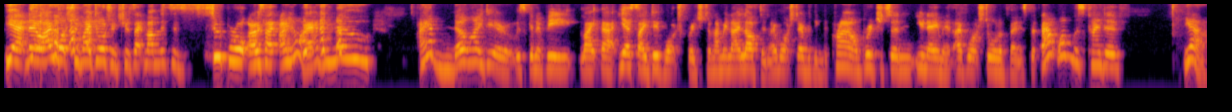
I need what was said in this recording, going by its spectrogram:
Yeah, no, I watched with my daughter, and she was like, "Mom, this is super." Awkward. I was like, I know, I had no. I had no idea it was going to be like that. Yes, I did watch Bridgerton. I mean, I loved it. I watched everything The Crown, Bridgerton, you name it. I've watched all of those. But that one was kind of, yeah,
